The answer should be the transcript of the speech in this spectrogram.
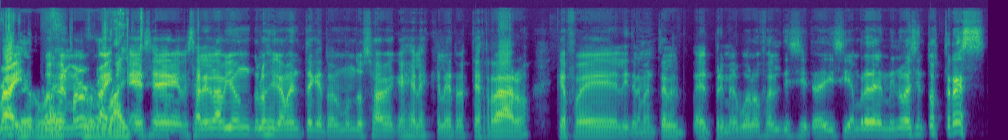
right, Los hermanos Wright. Ese, sale el avión, lógicamente, que todo el mundo sabe que es el esqueleto este raro, que fue literalmente el, primer vuelo fue el 17 de diciembre de 1903.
